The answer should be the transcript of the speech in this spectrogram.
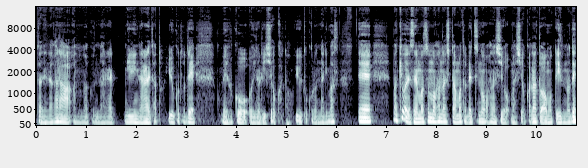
残念ながら、あの、亡くなられ、になられたということで、ご冥福をお祈りしようかというところになります。で、まあ今日はですね、まあその話とはまた別の話を、まあ、しようかなとは思っているので、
